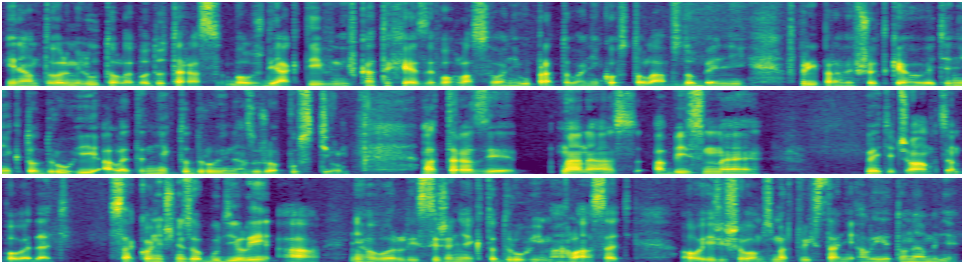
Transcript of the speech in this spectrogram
Je nám to veľmi ľúto, lebo doteraz bol vždy aktívny v katechéze, v ohlasovaní, v upratovaní kostola, v zdobení, v príprave všetkého. Viete, niekto druhý, ale ten niekto druhý nás už opustil. A teraz je na nás, aby sme, viete, čo vám chcem povedať, sa konečne zobudili a nehovorili si, že niekto druhý má hlásať o Ježišovom zmrtvých staní, ale je to na mne.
